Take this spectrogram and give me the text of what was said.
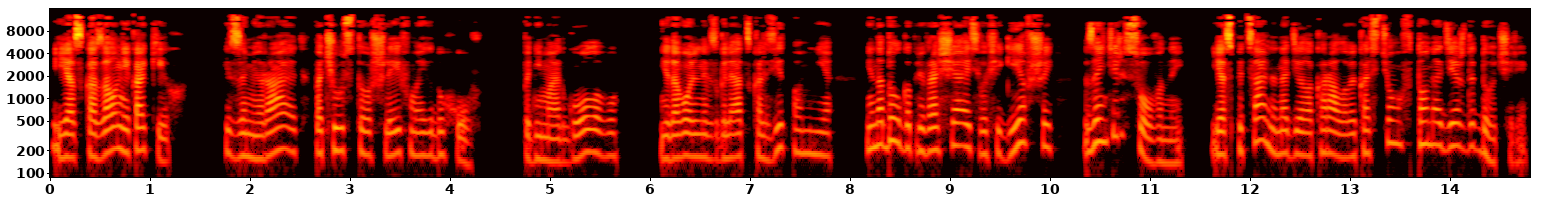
«Я сказал никаких» и замирает, почувствовав шлейф моих духов. Поднимает голову, недовольный взгляд скользит по мне, ненадолго превращаясь в офигевший, заинтересованный. Я специально надела коралловый костюм в тон одежды дочери.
